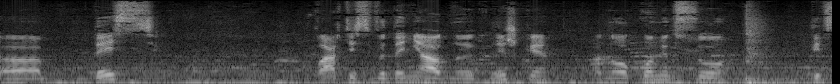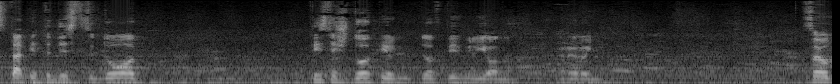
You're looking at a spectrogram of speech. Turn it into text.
Е, Десь вартість видання одної книжки, одного коміксу від 150 до тисяч до півмільйона гривень. Це от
